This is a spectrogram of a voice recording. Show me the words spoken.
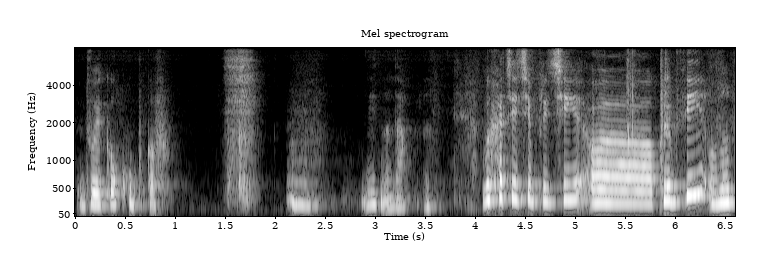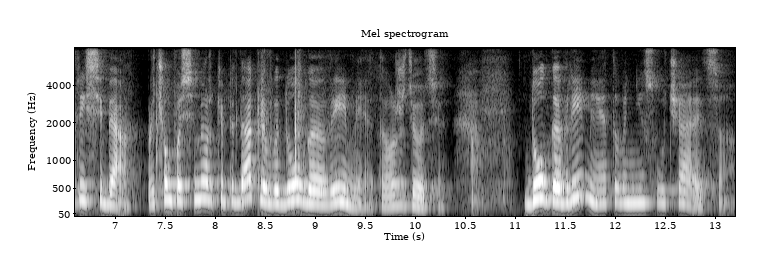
Двойка кубков. Видно, да. Вы хотите прийти э, к любви внутри себя. Причем по семерке педаклей вы долгое время этого ждете. Долгое время этого не случается.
